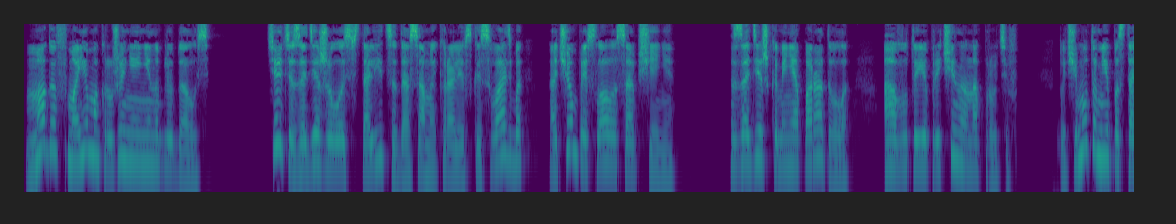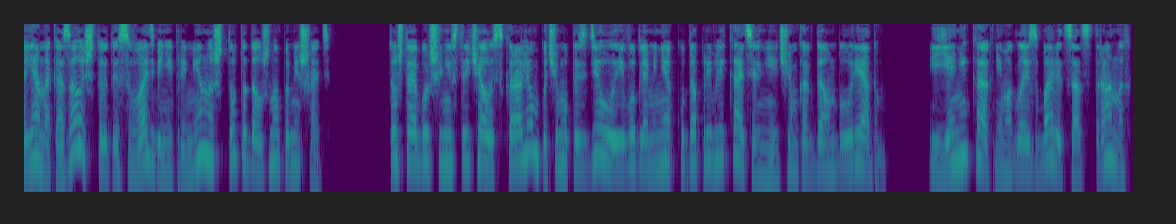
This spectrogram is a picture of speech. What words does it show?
Магов в моем окружении не наблюдалось. Тетя задерживалась в столице до самой королевской свадьбы, о чем прислала сообщение. Задержка меня порадовала, а вот ее причина напротив. Почему-то мне постоянно казалось, что этой свадьбе непременно что-то должно помешать. То, что я больше не встречалась с королем, почему-то сделало его для меня куда привлекательнее, чем когда он был рядом. И я никак не могла избавиться от странных,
